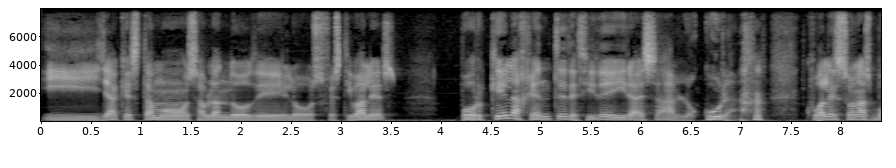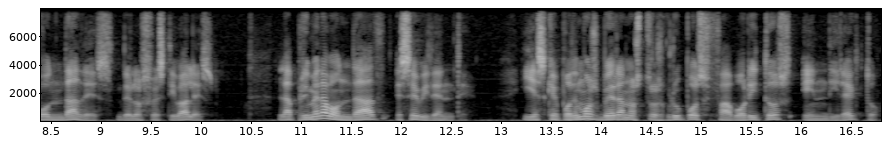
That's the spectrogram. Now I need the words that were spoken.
Y ya que estamos hablando de los festivales, ¿por qué la gente decide ir a esa locura? ¿Cuáles son las bondades de los festivales? La primera bondad es evidente, y es que podemos ver a nuestros grupos favoritos en directo.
